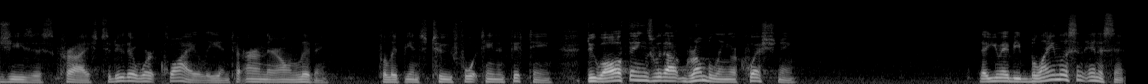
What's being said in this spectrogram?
Jesus Christ to do their work quietly and to earn their own living. Philippians 2, 14 and 15. Do all things without grumbling or questioning, that you may be blameless and innocent,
